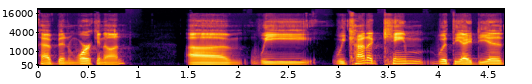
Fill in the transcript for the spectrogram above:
have been working on. Um, we we kind of came with the idea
